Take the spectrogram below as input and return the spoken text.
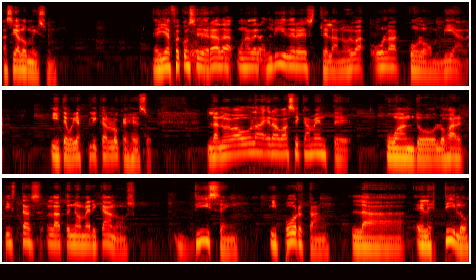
hacía lo mismo. Ella fue considerada una de las líderes de la nueva ola colombiana. Y te voy a explicar lo que es eso. La nueva ola era básicamente cuando los artistas latinoamericanos dicen y portan la, el estilo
